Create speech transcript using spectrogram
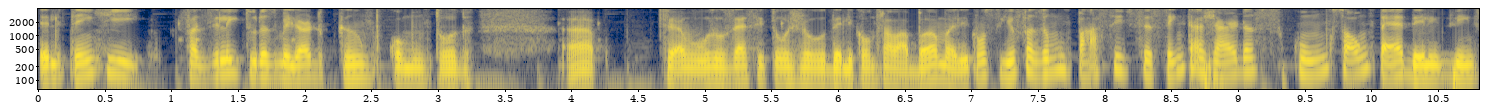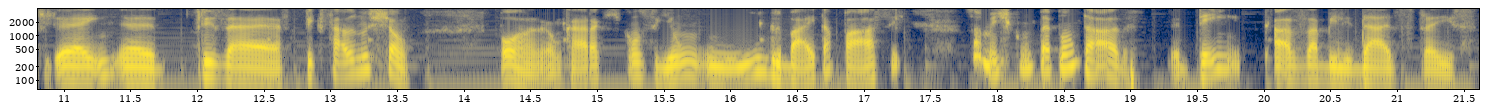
ele tem que fazer leituras melhor do campo como um todo. Uh, o Zé citou o jogo dele contra a Alabama, ele conseguiu fazer um passe de 60 jardas com só um pé dele dentro, é, é, frisa, é, fixado no chão. Porra, é um cara que conseguiu um, um baita passe somente com o pé plantado. Ele tem as habilidades para isso.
